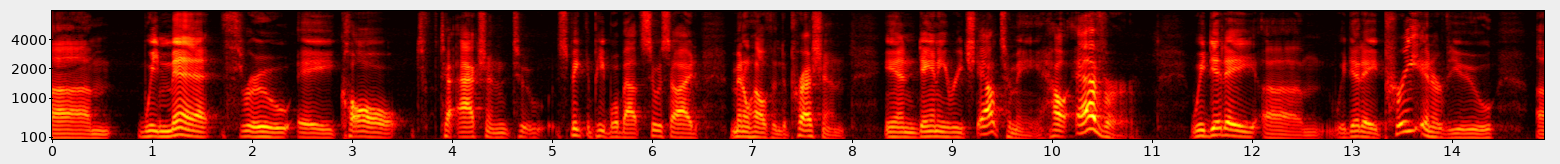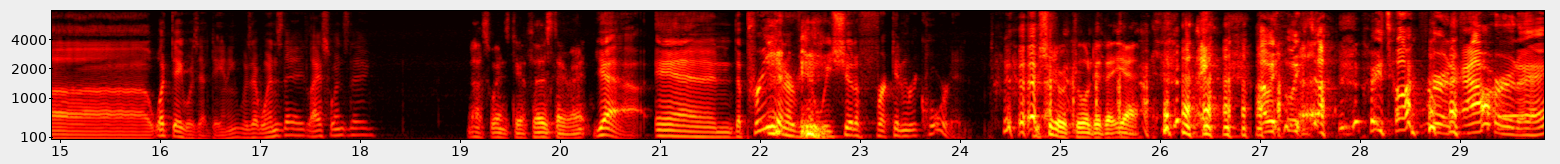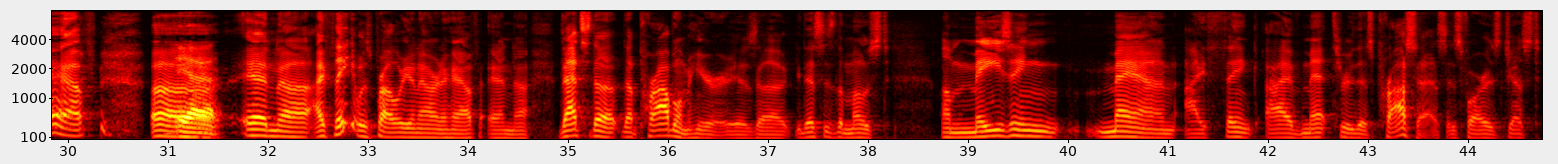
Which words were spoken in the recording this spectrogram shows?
Um, we met through a call to action to speak to people about suicide, mental health, and depression. And Danny reached out to me. However, we did a um, we did a pre-interview. Uh, what day was that, Danny? Was that Wednesday? Last Wednesday? That's Wednesday or Thursday, right? Yeah. And the pre-interview we should have frickin' recorded. We should have recorded it, yeah. I mean, we talked, we talked for an hour and a half. Uh, Yeah. And uh, I think it was probably an hour and a half. And uh, that's the, the problem here is uh, this is the most amazing man I think I've met through this process as far as just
